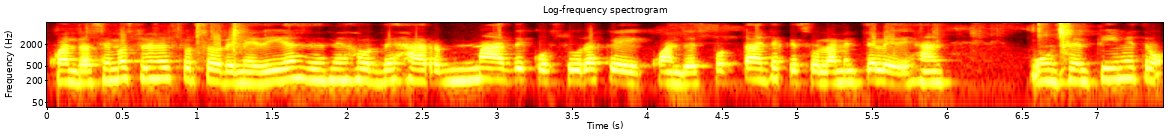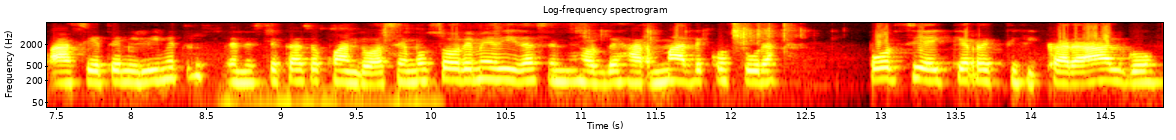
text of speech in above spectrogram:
Cuando hacemos prendas por sobre medidas es mejor dejar más de costura que cuando es por talla, que solamente le dejan un centímetro a 7 milímetros. En este caso, cuando hacemos sobre medidas, es mejor dejar más de costura por si hay que rectificar algo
